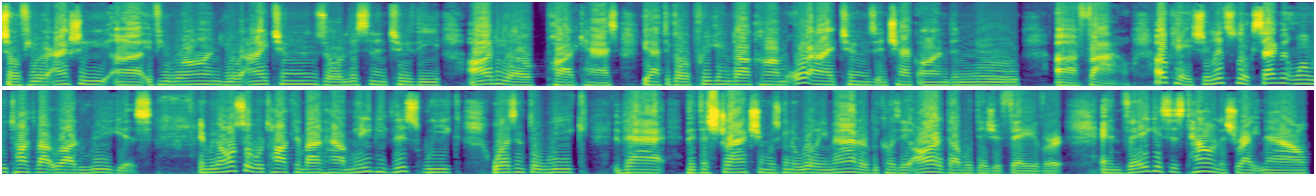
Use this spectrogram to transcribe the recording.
So if you were actually, uh, if you were on your iTunes or listening to the audio podcast, you have to go to pregame.com or iTunes and check on the new uh, file. Okay, so let's look. Segment one, we talked about Rodriguez. And we also were talking about how maybe this week wasn't the week that the distraction was going to really matter because they are a double digit favorite. And Vegas is telling us right now,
